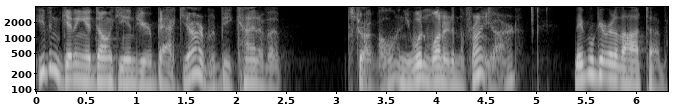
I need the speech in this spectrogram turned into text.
Even getting a donkey into your backyard would be kind of a struggle, and you wouldn't want it in the front yard. Maybe we'll get rid of the hot tub.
